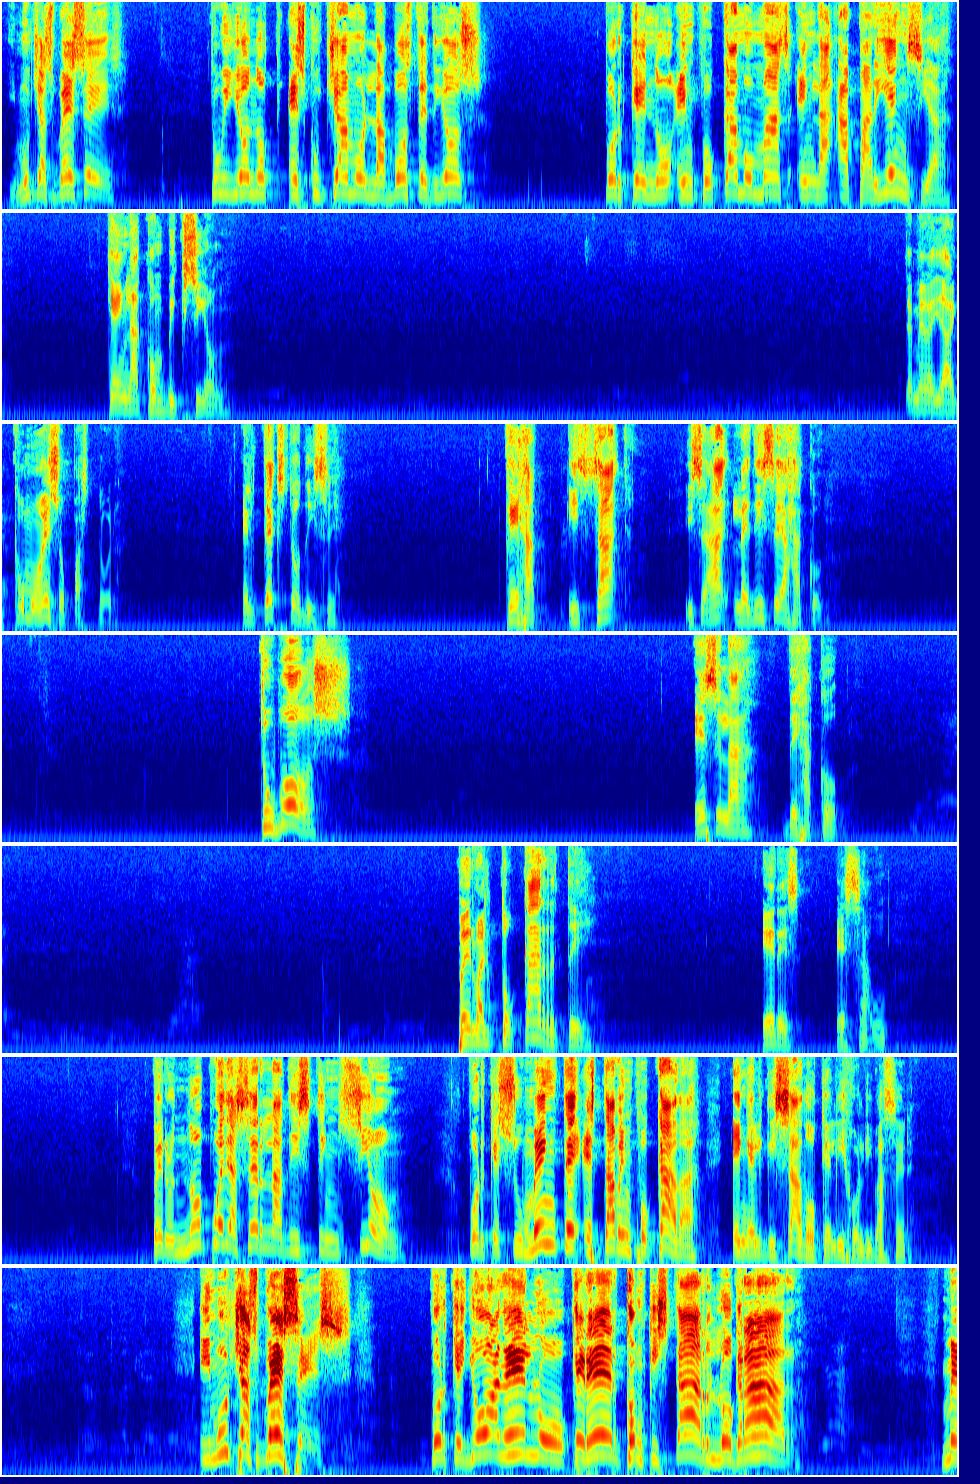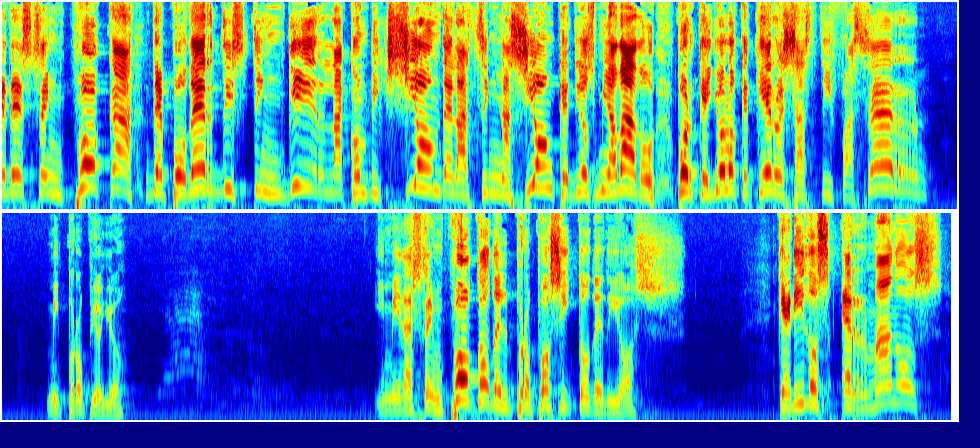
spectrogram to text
Y muchas veces tú y yo no escuchamos la voz de Dios porque nos enfocamos más en la apariencia que en la convicción. ¿cómo eso, pastor? El texto dice que Isaac, Isaac le dice a Jacob, tu voz es la de Jacob. Pero al tocarte, eres Esaú pero no puede hacer la distinción porque su mente estaba enfocada en el guisado que el hijo le iba a hacer. Y muchas veces, porque yo anhelo querer conquistar, lograr, me desenfoca de poder distinguir la convicción de la asignación que Dios me ha dado, porque yo lo que quiero es satisfacer mi propio yo y me desenfoco del propósito de Dios. Queridos hermanos,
